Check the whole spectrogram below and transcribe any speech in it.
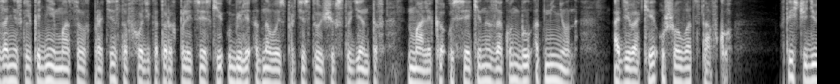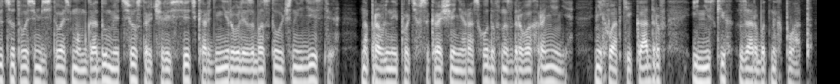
За несколько дней массовых протестов, в ходе которых полицейские убили одного из протестующих студентов, Малика Усекина, закон был отменен, а Диваке ушел в отставку. В 1988 году медсестры через сеть координировали забастовочные действия, направленные против сокращения расходов на здравоохранение, нехватки кадров и низких заработных плат –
